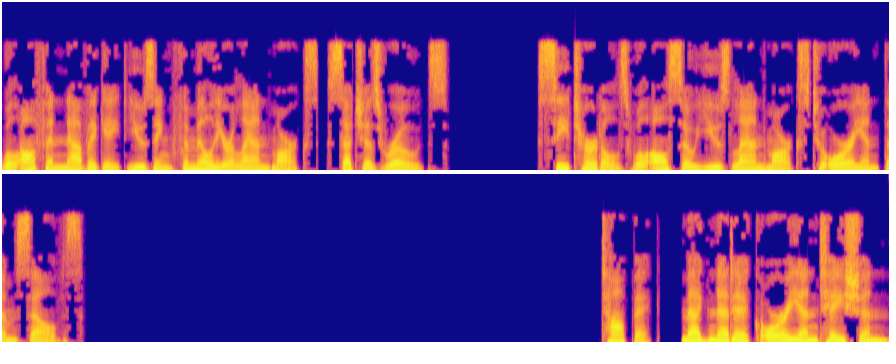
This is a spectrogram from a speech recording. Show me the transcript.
will often navigate using familiar landmarks, such as roads. Sea turtles will also use landmarks to orient themselves. Magnetic orientation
